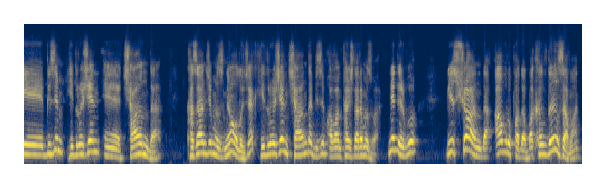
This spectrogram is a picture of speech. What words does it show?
e, bizim hidrojen e, çağında kazancımız ne olacak? Hidrojen çağında bizim avantajlarımız var. Nedir bu? Biz şu anda Avrupa'da bakıldığı zaman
